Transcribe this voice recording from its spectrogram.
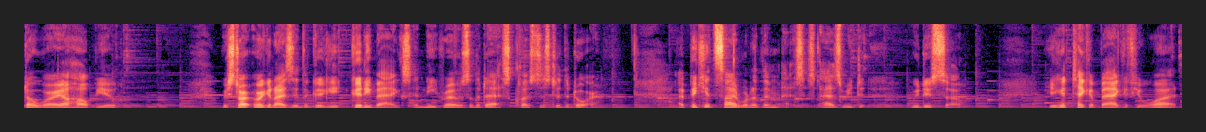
Don't worry, I'll help you. We start organizing the goodie, goodie bags in neat rows on the desk closest to the door. I pick inside one of them as, as we, do, we do so. You can take a bag if you want.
